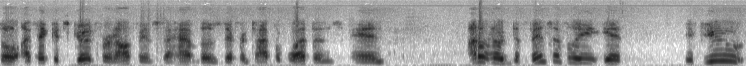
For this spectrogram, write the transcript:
So I think it's good for an offense to have those different type of weapons. And I don't know defensively, it if you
